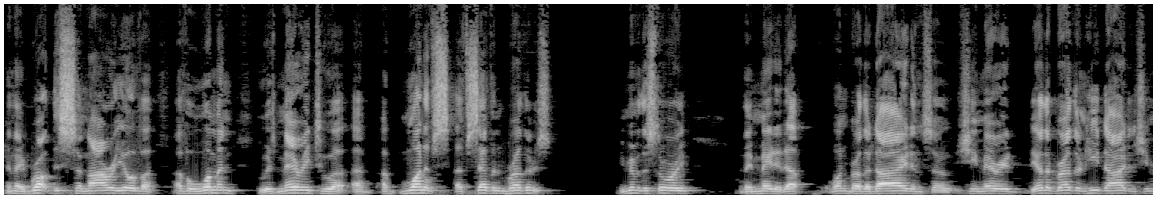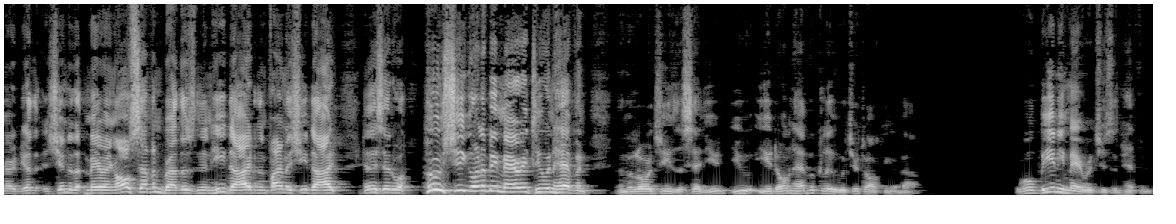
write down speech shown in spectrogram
and they brought this scenario of a, of a woman who was married to a, a, a one of, of seven brothers. You remember the story? They made it up. One brother died, and so she married the other brother, and he died, and she married the other. And she ended up marrying all seven brothers, and then he died, and then finally she died. And they said, "Well, who's she going to be married to in heaven?" And the Lord Jesus said, "You, you, you don't have a clue what you're talking about." There won't be any marriages in heaven,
